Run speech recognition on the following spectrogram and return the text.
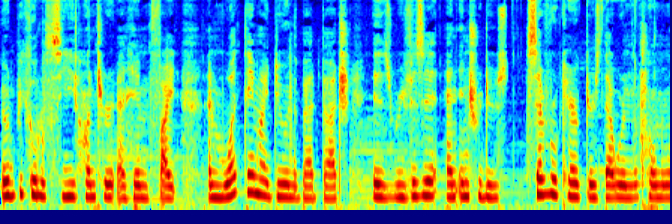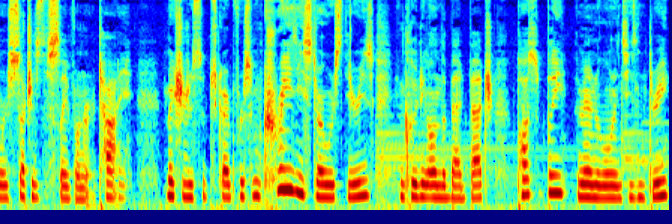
It would be cool to see Hunter and him fight, and what they might do in the Bad Batch is revisit and introduce several characters that were in the Clone Wars, such as the slave owner Atai. Make sure to subscribe for some crazy Star Wars theories, including on the Bad Batch, possibly The Mandalorian Season 3,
